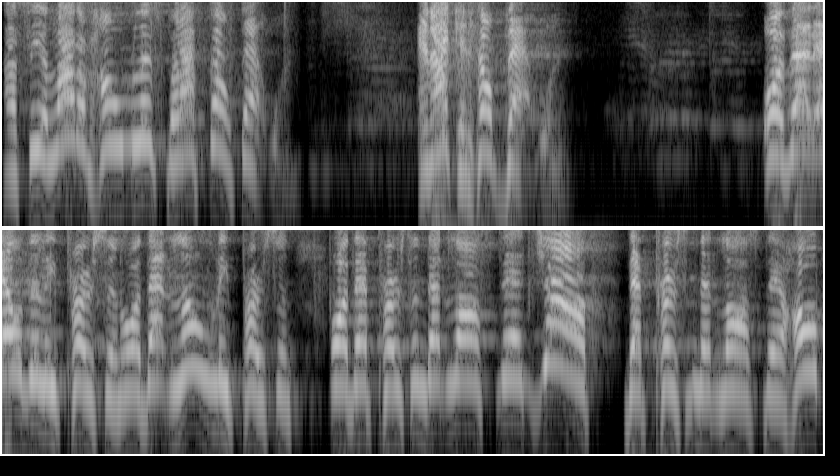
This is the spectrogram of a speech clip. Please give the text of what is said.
I see a lot of homeless, but I felt that one. And I can help that one. Or that elderly person, or that lonely person, or that person that lost their job, that person that lost their hope,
